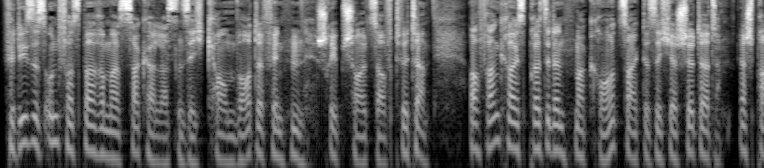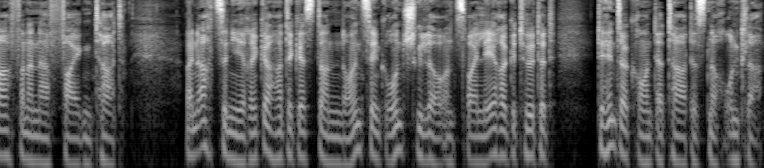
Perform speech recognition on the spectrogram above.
Für dieses unfassbare Massaker lassen sich kaum Worte finden, schrieb Scholz auf Twitter. Auch Frankreichs Präsident Macron zeigte sich erschüttert. Er sprach von einer feigen Tat. Ein 18-Jähriger hatte gestern 19 Grundschüler und zwei Lehrer getötet. Der Hintergrund der Tat ist noch unklar.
